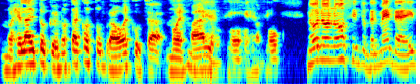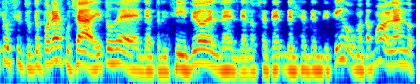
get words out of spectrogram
No, es el adito que uno está acostumbrado a escuchar. No es malo, ojo, tampoco. No, no, no, sí, totalmente. Aditus, si tú te pones a escuchar Aditus de, de principio del, de, de los del 75, como estamos hablando,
